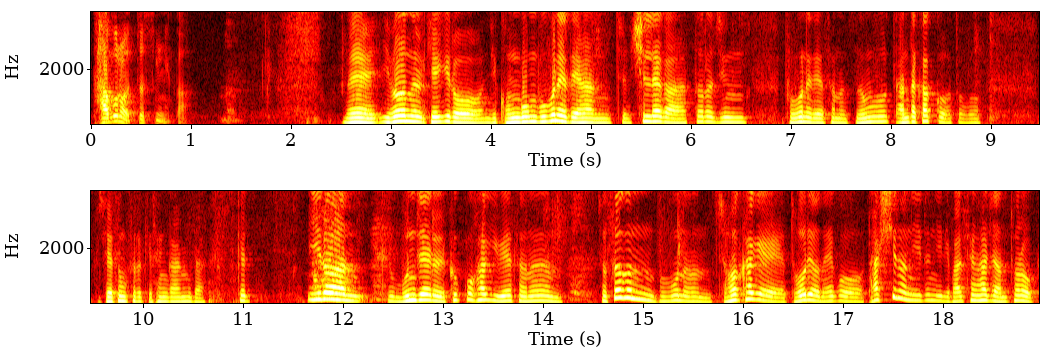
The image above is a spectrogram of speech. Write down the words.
각오는 어떻습니까? 네, 이번을 계기로 이제 공공 부분에 대한 좀 신뢰가 떨어진 부분에 대해서는 너무 안타깝고 또 죄송스럽게 생각합니다. 그 이러한 그 문제를 극복하기 위해서는 저 썩은 부분은 정확하게 도려내고 다시는 이런 일이 발생하지 않도록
